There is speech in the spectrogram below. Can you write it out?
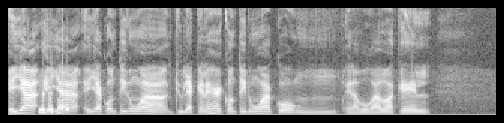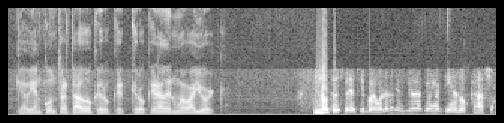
Ella, ella, ella continúa, Julia Keller continúa con el abogado aquel que habían contratado, creo que creo que era de Nueva York. No te sé decir, pero bueno, que Julia Keller tiene dos casos.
